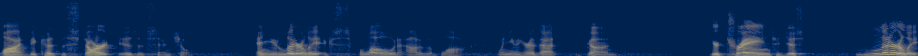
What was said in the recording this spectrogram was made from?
Why? Because the start is essential. And you literally explode out of the blocks. When you hear that gun, you're trained to just literally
